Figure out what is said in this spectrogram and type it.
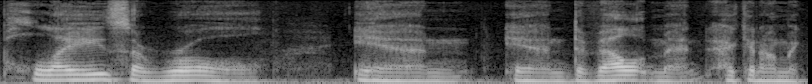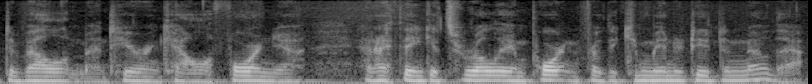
plays a role in, in development, economic development here in California, and I think it's really important for the community to know that.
